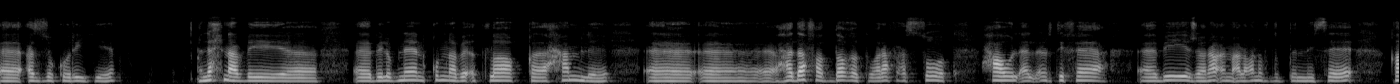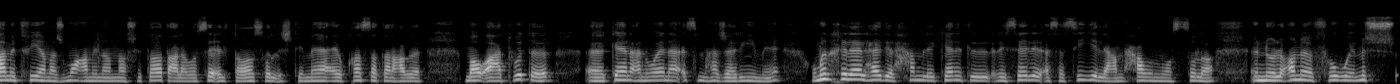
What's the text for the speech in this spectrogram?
آه، الذكورية. نحن آه، بلبنان قمنا بإطلاق حملة آه، هدفها الضغط ورفع الصوت حول الارتفاع بجرائم العنف ضد النساء قامت فيها مجموعة من الناشطات على وسائل التواصل الاجتماعي وخاصة عبر موقع تويتر. آه، كان عنوانها اسمها جريمة. ومن خلال هذه الحملة كانت الرسالة الأساسية اللي عم نحاول نوصلها إنه العنف هو مش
